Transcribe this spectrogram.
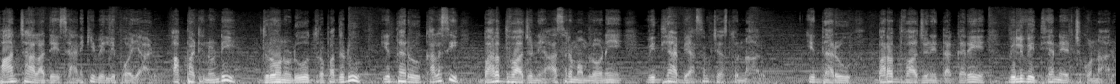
పాంచాల దేశానికి వెళ్ళిపోయాడు అప్పటి నుండి ద్రోణుడు ద్రుపదుడు ఇద్దరూ కలిసి భరద్వాజుని ఆశ్రమంలోనే విద్యాభ్యాసం చేస్తున్నారు. ఇద్దరూ భరద్వాజుని దగ్గరే విలువిద్య నేర్చుకున్నారు.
